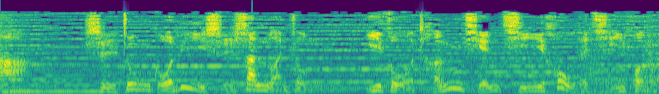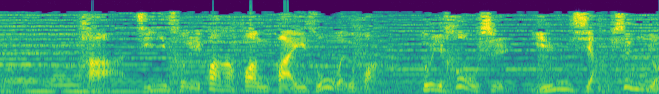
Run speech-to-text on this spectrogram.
它是中国历史山峦中一座承前启后的奇峰，它集萃八方百族文化，对后世影响深远。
